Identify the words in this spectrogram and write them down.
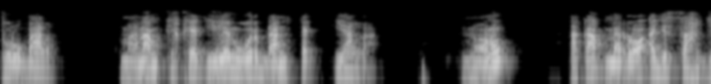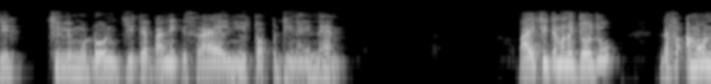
turu baal maanaam ki xeet yi leen wër daan teg yàlla noonu akab merloo aji sax ji ci li mu doon jiite bànni israel ñuy topp diinay neen waaye ci jamono jooju dafa amoon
